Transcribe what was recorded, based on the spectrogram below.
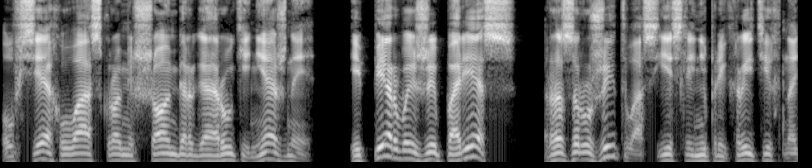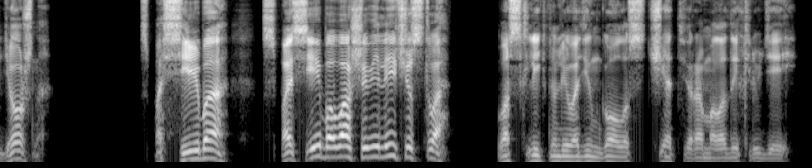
У всех у вас, кроме Шомберга, руки нежные, и первый же порез разоружит вас, если не прикрыть их надежно. — Спасибо, спасибо, Ваше Величество! — воскликнули в один голос четверо молодых людей.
